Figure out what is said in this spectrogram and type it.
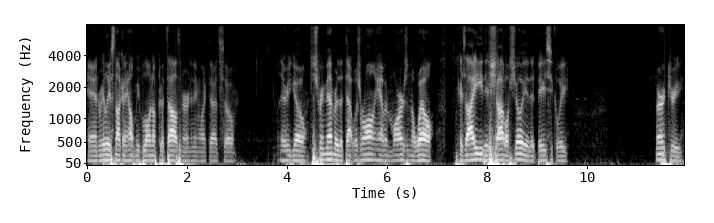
And really, it's not going to help me blowing up to a thousand or anything like that. So there you go. Just remember that that was wrong having Mars in the well, because i.e. this shot will show you that basically Mercury.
